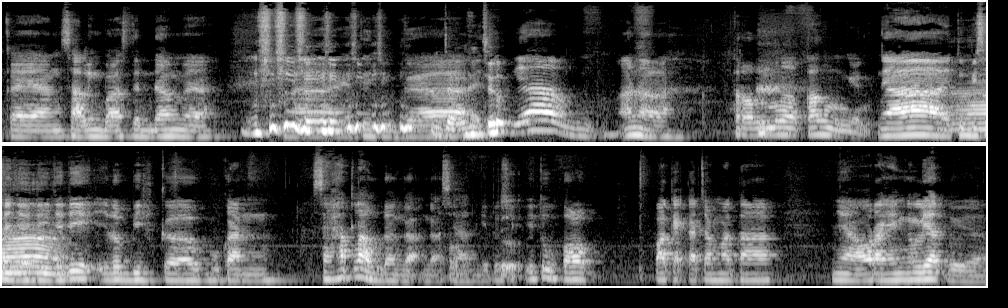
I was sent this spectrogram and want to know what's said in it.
kayak yang saling bahas dendam ya. Nah itu juga. Itu ya anu lah. Terlalu mengakang mungkin. Ya itu bisa Ah. jadi jadi lebih ke bukan sehat lah udah nggak nggak sehat gitu sih. Itu kalau pakai kacamatanya orang yang ngelihat tuh ya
